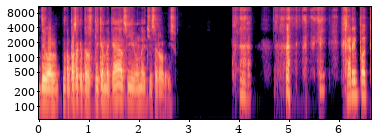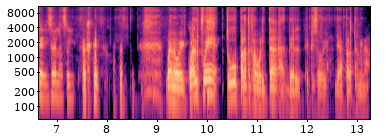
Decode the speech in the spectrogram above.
digo, no pasa que te lo explican de que, ah, sí, un hechicero lo hizo. Harry Potter hizo la suya. bueno, ¿cuál fue tu parte favorita del episodio? Ya para terminar.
